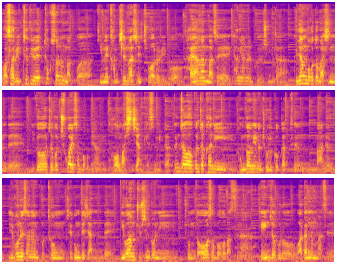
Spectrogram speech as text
와사비 특유의 톡 쏘는 맛과 김의 감칠맛이 조화를 이루어 다양한 맛의 향연을 보여줍니다. 그냥 먹어도 맛있는데 이것저것 추가해서 먹으면 더 맛있지 않겠습니까? 끈적끈적하니 건강에는 좋을 것 같은 마는 일본에서는 보통 제공되지 않는데 이왕 주신 거니 좀 넣어서 먹어봤으나 개인적으로 와닿는 맛은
